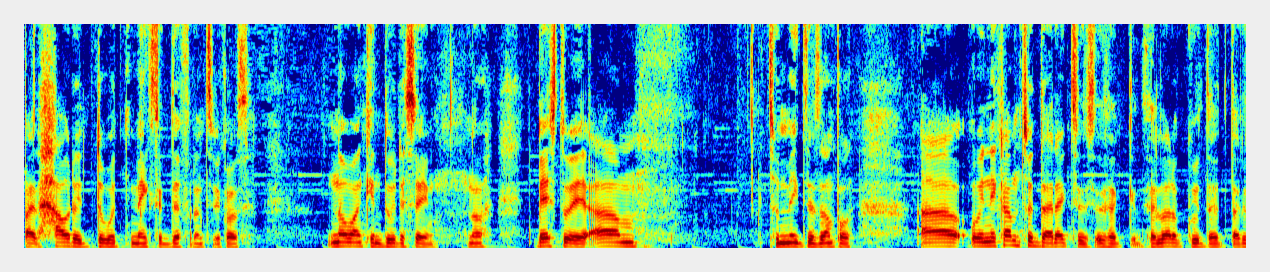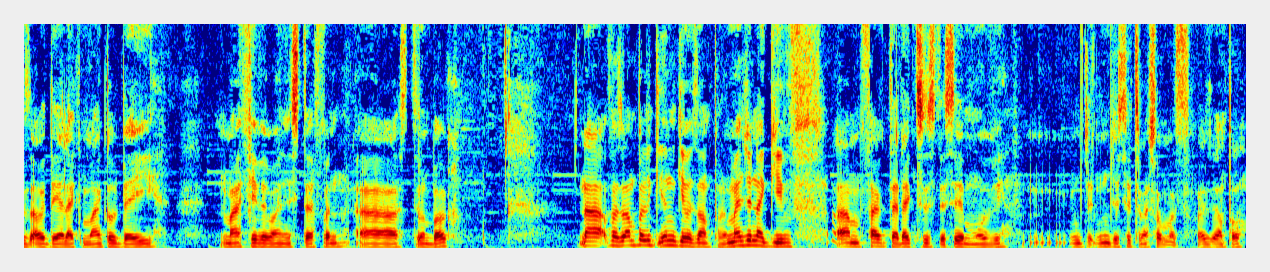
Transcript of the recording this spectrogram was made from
but how they do it makes a difference because no one can do the same. No, best way um, to make the example. Uh, when it comes to directors, there's a, there's a lot of good directors out there like Michael Bay. My favorite one is Stefan uh, Spielberg. Now, for example, let me give an example. Imagine I give um, five directors the same movie. let me just say Transformers, for example.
